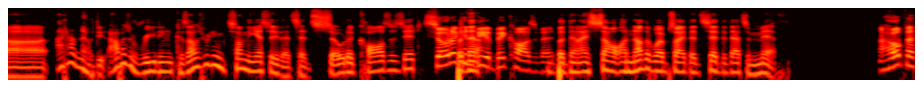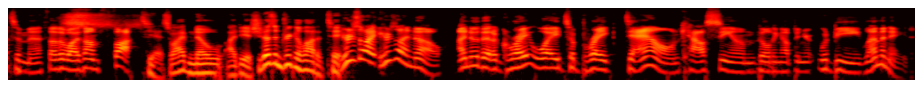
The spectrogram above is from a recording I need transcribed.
uh, I don't know, dude. I was reading because I was reading something yesterday that said soda causes it. Soda can be I- a big cause of it. But then I saw another website that said that that's a myth. I hope that's a myth. Otherwise, I'm fucked. Yeah, so I have no idea. She doesn't drink a lot of tea. Here's what I here's what I know. I know that a great way to break down calcium building up in your would be lemonade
